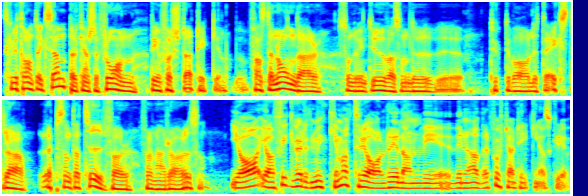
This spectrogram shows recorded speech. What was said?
Ska vi ta något exempel kanske från din första artikel? Fanns det någon där som du intervjuade som du eh, tyckte var lite extra representativ för, för den här rörelsen? Ja, jag fick väldigt mycket material redan vid, vid den allra första artikeln jag skrev.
